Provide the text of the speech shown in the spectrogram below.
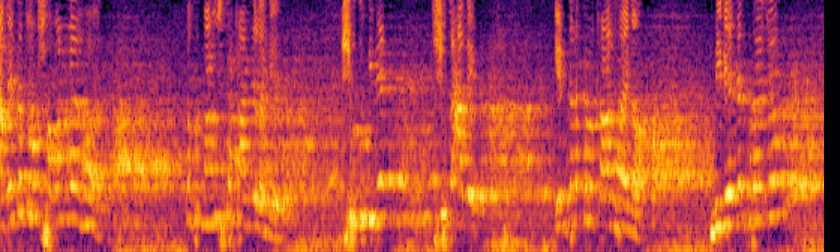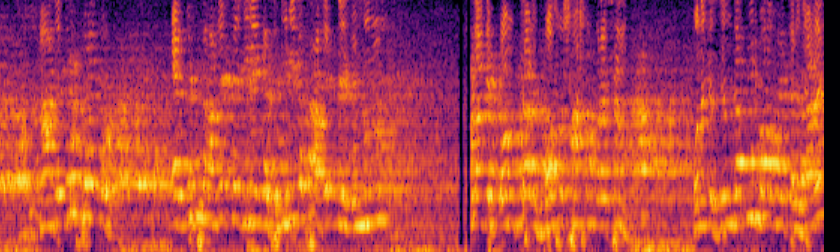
আবেগের যখন সমন্বয় হয়, তখন মানুষটা কাজে লাগে। শুধু বিবেক, শুধু আবেগ, এর দ্বারা কোনো কাজ হয় না। বিবেকের প্রয়োজন, আবেগের প্রয়োজন। একদিন ছিল আবেগ নেই, বিবেক আছে বিবেক আছে, আবেগ নেই হুম। পঞ্চাশ বছর শাসন করেছেন। ওনাকে জিন্দাপীর বলা হয় কেন জানেন?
